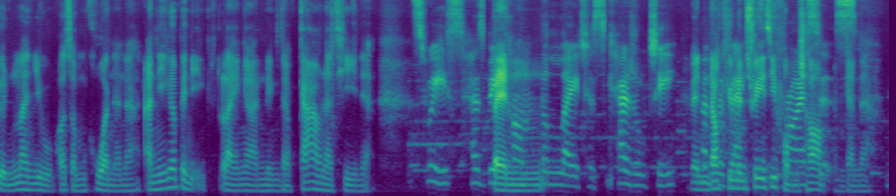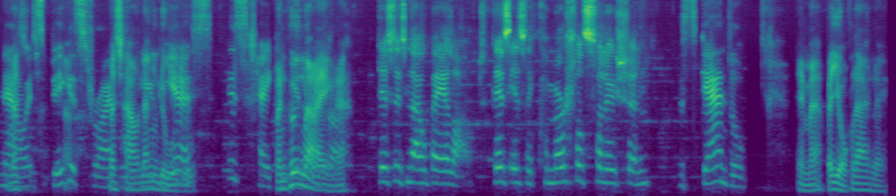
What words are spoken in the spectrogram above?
กึนๆมาอยู่พอสมควรนะนะ อันนี้ก็เป็นอีกรายงานหนึ่งแต่ 9 นาทีเนี่ย Suisse has Ben- become the latest casualty เป็น of ด็อ the กิเมนทรี banking ที่ผมชอบเหมือน crisis. กันนะ Now its biggest เมื่อเช้า rival นั่งดูอยู่ UBS is taking มันเพิ่ง it มาเอง over. นะ This is no bailout. This is a commercial solution The scandal เห็นไหมประโยคแรกเลย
